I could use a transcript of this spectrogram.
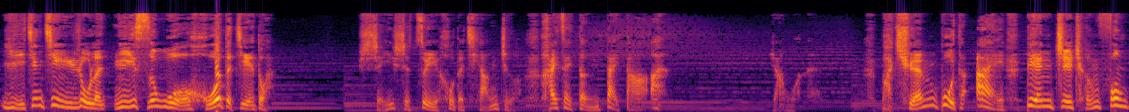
已经进入了你死我活的阶段。谁是最后的强者，还在等待答案。让我们把全部的爱编织成风，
